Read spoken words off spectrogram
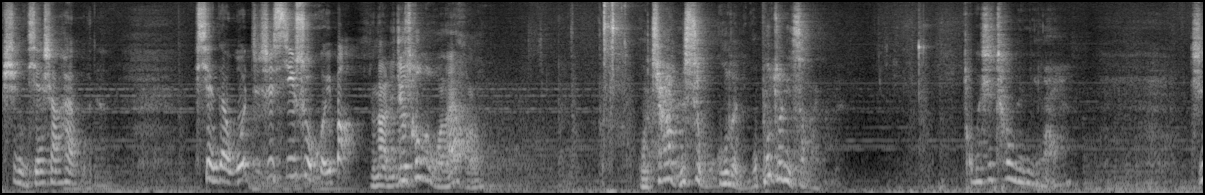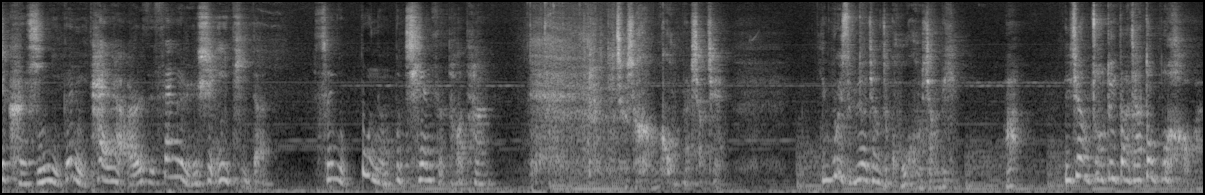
是你先伤害我的，现在我只是悉数回报。那你就冲着我来好了。我家人是无辜的，我不准你伤害他们。我是冲着你来啊，只可惜你跟你太太、儿子三个人是一体的，所以我不能不牵扯到他。你这是何苦呢，小倩？你为什么要这样子苦苦相逼？啊，你这样做对大家都不好啊！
